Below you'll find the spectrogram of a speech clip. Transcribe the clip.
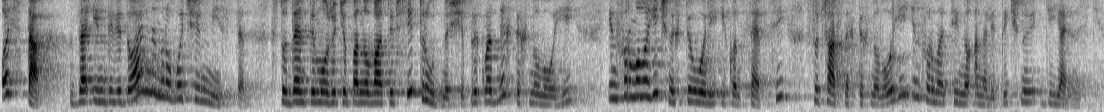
Ось так, за індивідуальним робочим місцем студенти можуть опанувати всі труднощі прикладних технологій, інформологічних теорій і концепцій, сучасних технологій інформаційно-аналітичної діяльності.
